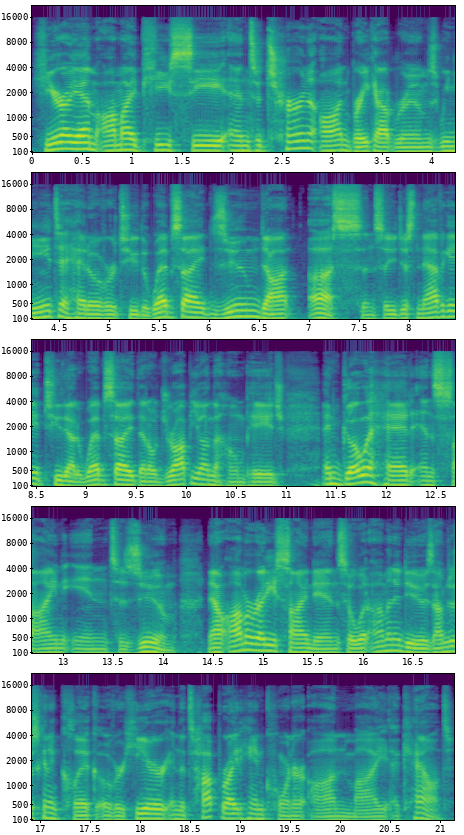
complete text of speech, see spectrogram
Here I am on my PC, and to turn on breakout rooms, we need to head over to the website zoom.us. And so you just navigate to that website, that'll drop you on the homepage, and go ahead and sign in to Zoom. Now, I'm already signed in, so what I'm gonna do is I'm just gonna click over here in the top right hand corner on my account.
